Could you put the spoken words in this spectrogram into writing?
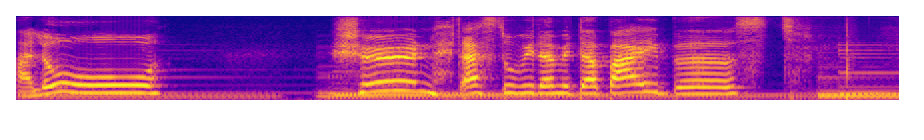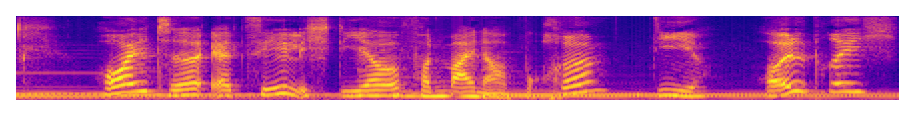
Hallo. Schön, dass du wieder mit dabei bist. Heute erzähle ich dir von meiner Woche, die holprig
